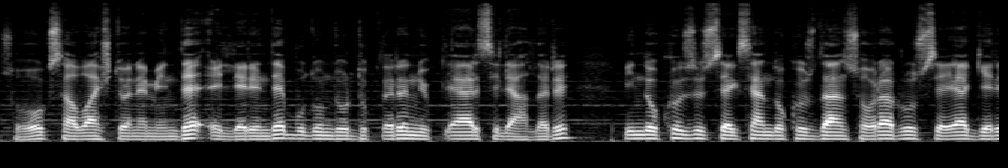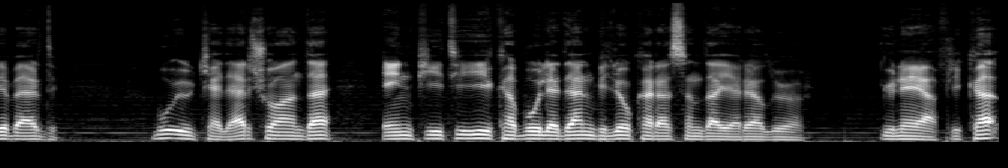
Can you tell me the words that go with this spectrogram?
Soğuk Savaş döneminde ellerinde bulundurdukları nükleer silahları 1989'dan sonra Rusya'ya geri verdi. Bu ülkeler şu anda NPT'yi kabul eden blok arasında yer alıyor. Güney Afrika,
